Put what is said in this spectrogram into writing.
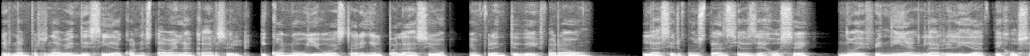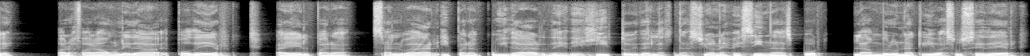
Era una persona bendecida cuando estaba en la cárcel y cuando llegó a estar en el palacio en frente de Faraón. Las circunstancias de José no definían la realidad de José. Ahora Faraón le da poder a él para salvar y para cuidar de, Egipto y de las naciones vecinas por la hambruna que iba a suceder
